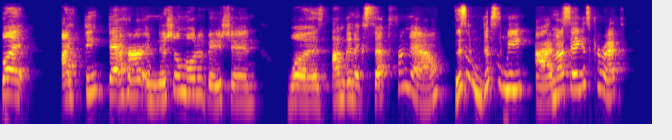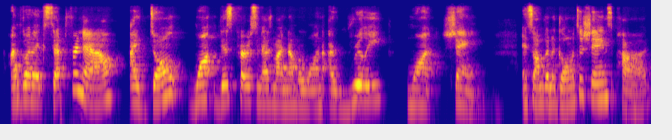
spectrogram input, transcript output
But I think that her initial motivation was I'm going to accept for now. This is this is me. I'm not saying it's correct. I'm going to accept for now. I don't want this person as my number one. I really want Shayne. And so I'm going to go into Shayne's pod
